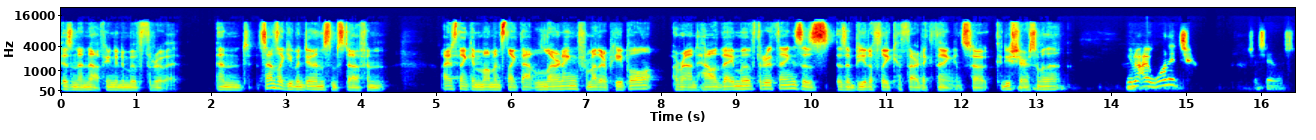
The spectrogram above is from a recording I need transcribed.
isn't enough. You need to move through it and it sounds like you've been doing some stuff and i just think in moments like that learning from other people around how they move through things is is a beautifully cathartic thing. And so could you share some of that? You know i wanted to should I say this?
